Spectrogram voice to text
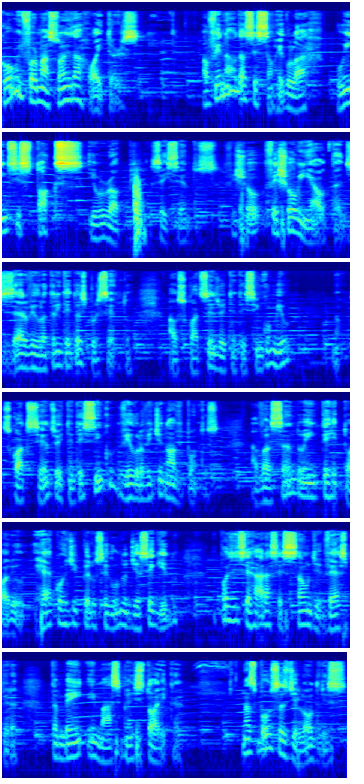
com informações da Reuters. Ao final da sessão regular, o índice Stocks Europe 600 fechou, fechou em alta de 0,32% aos 485 mil os 485,29 pontos, avançando em território recorde pelo segundo dia seguido, após encerrar a sessão de véspera, também em máxima histórica. Nas bolsas de Londres,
